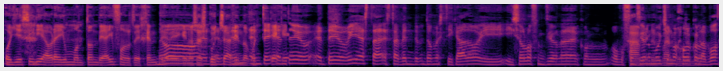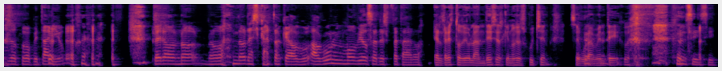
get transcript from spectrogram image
oye Siri, ahora hay un montón de iPhones de gente que nos escucha en, haciendo... En, te, en, en, teoría está, está bien domesticado y, y solo funciona con, o funciona ah, mucho mal, mejor con la voz del propietario, pero no, no, no, descarto que algún, algún móvil se ha respetado. El resto de holandeses que nos escuchen, seguramente. sí, sí.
